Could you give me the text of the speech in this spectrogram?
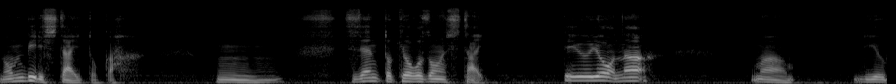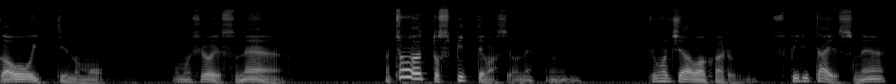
のんびりしたいとかうん自然と共存したいっていうようなまあ理由が多いっていうのも面白いですね。ちょっとスピってますよね、うん、気持ちはわかる。スピりたいですね。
